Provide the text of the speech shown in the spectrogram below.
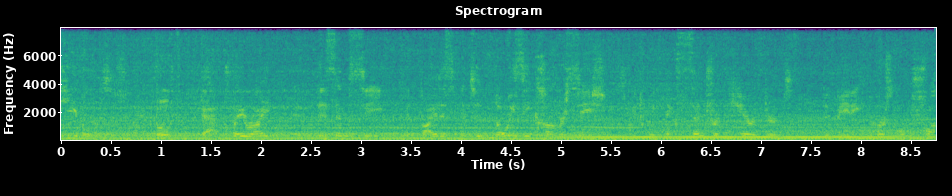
Peebles. Both that playwright and this MC invite us into noisy conversations between eccentric characters debating personal triumphs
